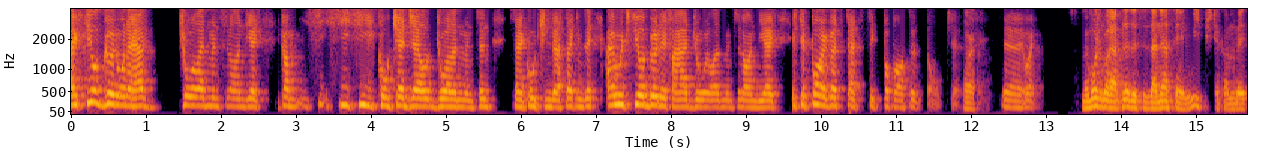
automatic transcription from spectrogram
I feel good when I have Joel Edmondson on the ice. Comme si, si, si coachait Joel Edmondson, c'était un coach universitaire qui me disait I would feel good if I had Joel Edmondson on the ice. Et c'était pas un gars de statistique, pas pantoute. Donc, ouais. Euh, mais moi, je me rappelais de ces années à Saint-Louis, puis j'étais comme, ben,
